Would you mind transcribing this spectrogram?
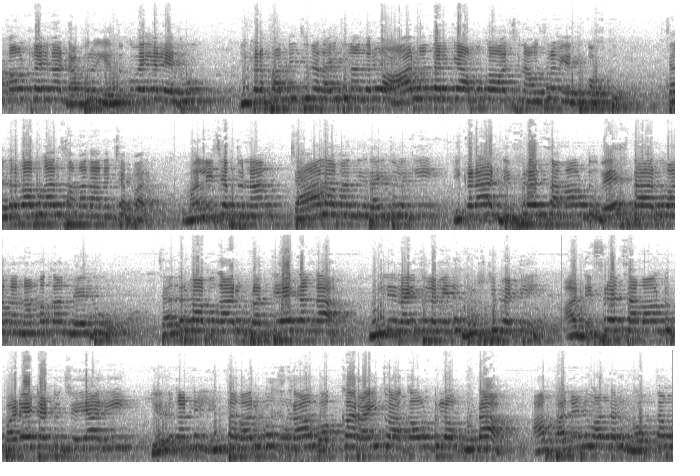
అకౌంట్లో అయినా డబ్బులు ఎందుకు వేయలేదు? ఇక్కడ పండించిన రైతులందరూ ఆరు వందలకే అమ్ముకోవాల్సిన అవసరం ఎందుకు వస్తుంది? చంద్రబాబు గారు సమాధానం చెప్పాలి. మళ్ళీ చెప్తున్నా చాలా మంది రైతులకి ఇక్కడ డిఫరెన్స్ అమౌంట్ వేస్తారు అన్న నమ్మకం లేదు. చంద్రబాబు గారు ప్రత్యేకంగా ఉల్లి రైతుల మీద దృష్టి పెట్టి ఆ డిఫరెన్స్ అమౌంట్ పడేటట్టు చేయాలి. ఎందుకంటే ఇంత కూడా ఒక్క రైతు అకౌంట్లో కూడా ఆ పన్నెండు వందలు మొత్తము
